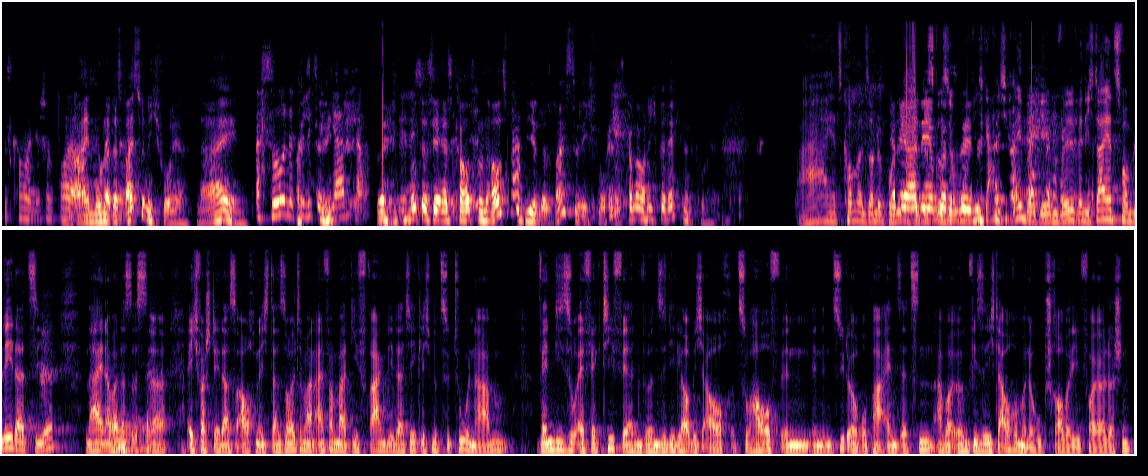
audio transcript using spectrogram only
Das kann man ja schon vorher. Ein Monat, das weißt du nicht vorher. Nein. Ach so, natürlich. Weißt du ja, klar. Natürlich. Du musst das ja erst kaufen und ausprobieren. Das weißt du nicht vorher. Das kann man auch nicht berechnen vorher. Ah, jetzt kommen wir in so eine politische ja, ja, nee, Diskussion, wo ich gar nicht reinbegeben will, wenn ich da jetzt vom Leder ziehe. Nein, aber das ist, äh, ich verstehe das auch nicht. Da sollte man einfach mal die Fragen, die da täglich mit zu tun haben, wenn die so effektiv werden, würden sie die, glaube ich, auch zuhauf in, in, in Südeuropa einsetzen. Aber irgendwie sehe ich da auch immer eine Hubschrauber, die Feuer löschen.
